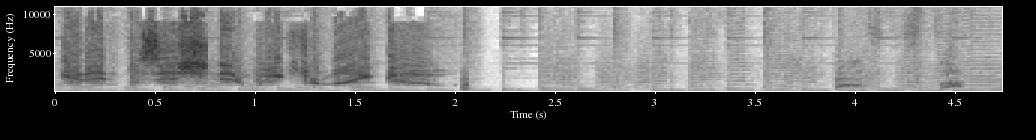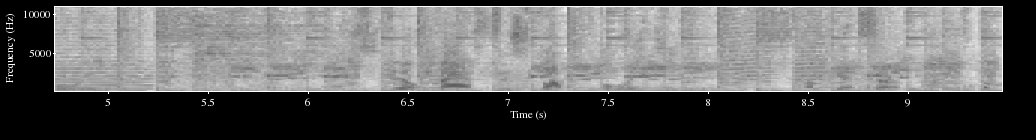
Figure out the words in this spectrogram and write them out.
Get in position and wait for my go. Fast as fuck, boy. Still fast as fuck, boy. Come get some.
